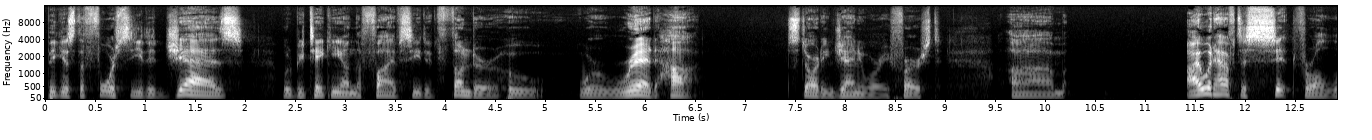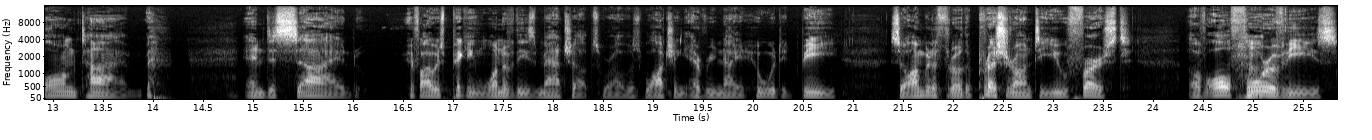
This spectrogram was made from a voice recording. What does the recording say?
because the four seeded Jazz would be taking on the five seeded Thunder who were red hot starting January first. Um, I would have to sit for a long time and decide if I was picking one of these matchups where I was watching every night, who would it be? So I'm going to throw the pressure onto you first. Of all Hmm. four of these,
